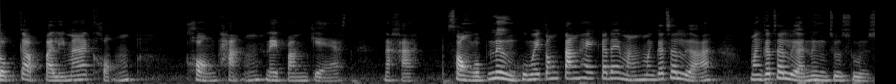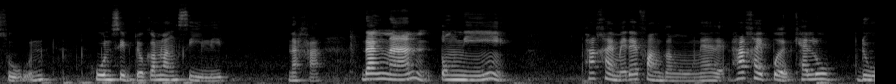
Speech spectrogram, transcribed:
ลบกับปริมาตรของของถังในปั๊มแก๊สนะคะสองลบหนึ่งครูไม่ต้องตั้งให้ก็ได้มั้ง มันก็จะเหลือ มันก็จะเหลือ 1.00 คูณ 10ยกกำลัง 4 ลิตรนะคะ ดังนั้นตรงนี้ ถ้าใครไม่ได้ฟังจะงงแน่เลย ถ้าใครเปิดแค่รูปดู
